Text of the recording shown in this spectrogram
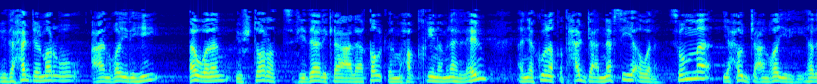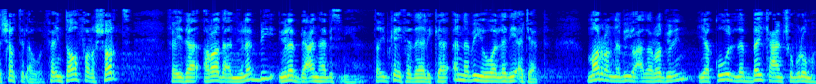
إذا حج المرء عن غيره أولا يشترط في ذلك على قول المحققين من أهل العلم أن يكون قد حج عن نفسه أولا ثم يحج عن غيره. هذا الشرط الأول. فإن توفر الشرط فإذا أراد أن يلبي يلبي عنها باسمها. طيب كيف ذلك؟ النبي هو الذي أجاب. مر النبي على رجل يقول لبيك عن شبرمة.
